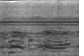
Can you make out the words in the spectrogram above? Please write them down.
十块不给了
